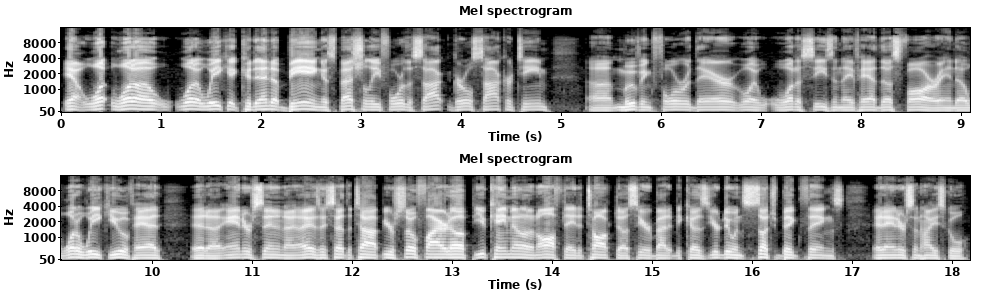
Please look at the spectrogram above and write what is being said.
yeah, what what a what a week it could end up being, especially for the so- girls soccer team uh, moving forward. There, boy, what a season they've had thus far, and uh, what a week you have had at uh, Anderson. And as I said at the top, you're so fired up. You came in on an off day to talk to us here about it because you're doing such big things at Anderson High School.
